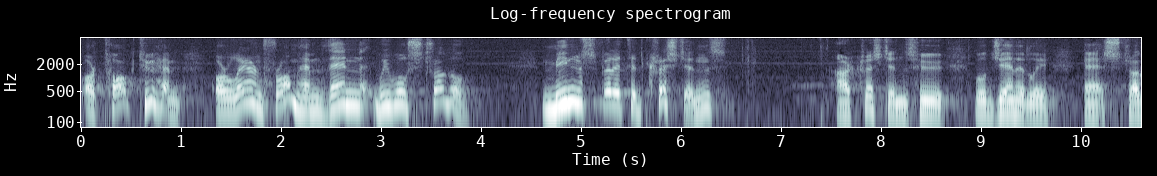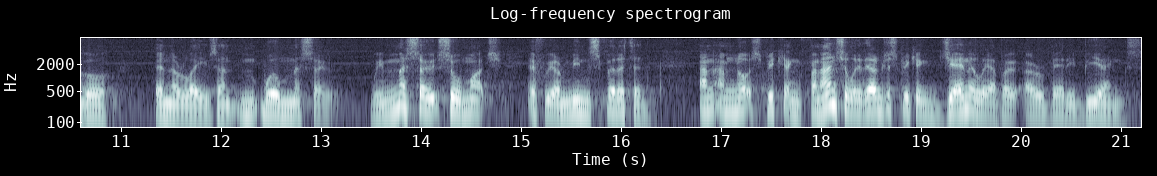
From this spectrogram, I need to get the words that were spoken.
or talk to him or learn from him, then we will struggle mean spirited Christians are Christians who will generally uh, struggle in their lives and will miss out. We miss out so much if we are mean spirited. And I'm not speaking financially there, I'm just speaking generally about our very beings.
